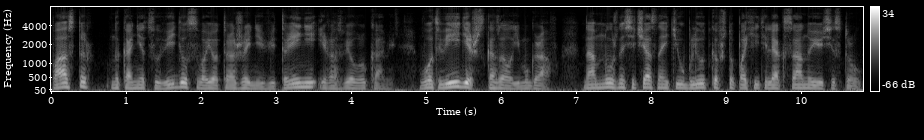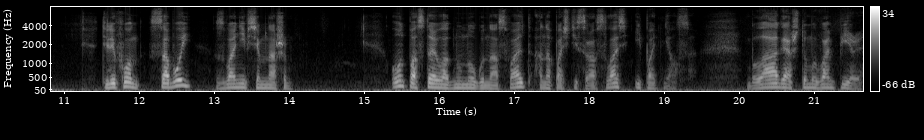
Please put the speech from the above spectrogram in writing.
Пастор наконец увидел свое отражение в витрине и развел руками. «Вот видишь», — сказал ему граф, — «нам нужно сейчас найти ублюдков, что похитили Оксану и ее сестру. Телефон с собой? Звони всем нашим». Он поставил одну ногу на асфальт, она почти срослась и поднялся. Благо, что мы вампиры,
